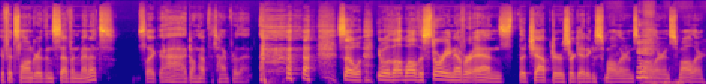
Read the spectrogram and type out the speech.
if it's longer than seven minutes, it's like, ah, I don't have the time for that. so while the story never ends, the chapters are getting smaller and smaller and smaller.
